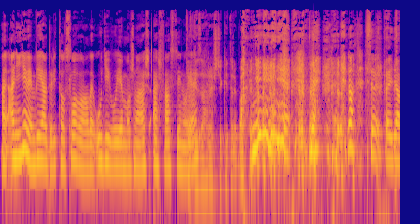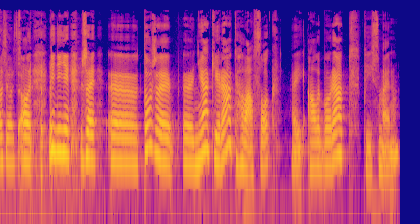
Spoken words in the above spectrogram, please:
ani neviem vyjadriť to slovo, ale udivuje, možno až, až fascinuje. To zahrašte, keď treba. Nie, nie, nie, nie. nie. No, to je ďalšia vec. Ale nie, nie, nie. Že e, to, že nejaký rád hlasok, hej, alebo rád písmen,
